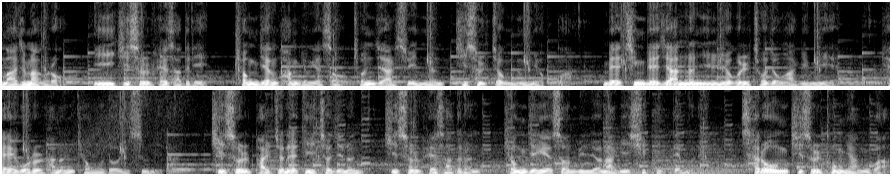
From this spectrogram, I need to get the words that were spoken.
마지막으로 이 기술 회사들이 경쟁 환경에서 존재할 수 있는 기술적 능력과 매칭되지 않는 인력을 조정하기 위해 해고를 하는 경우도 있습니다. 기술 발전에 뒤처지는 기술 회사들은 경쟁에서 밀려나기 쉽기 때문에 새로운 기술 동향과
